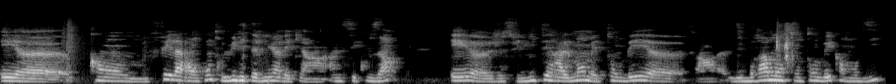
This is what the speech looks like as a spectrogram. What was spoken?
Et euh, quand on fait la rencontre, lui, il était venu avec un, un de ses cousins. Et euh, je suis littéralement mais tombée, euh, enfin, les bras m'en sont tombés, comme on dit.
